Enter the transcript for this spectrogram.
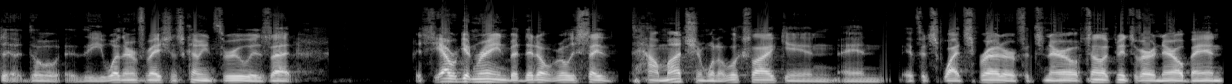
the the the weather information is coming through is that it's yeah we're getting rain, but they don't really say how much and what it looks like and and if it's widespread or if it's narrow. It sounds like to me it's a very narrow band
